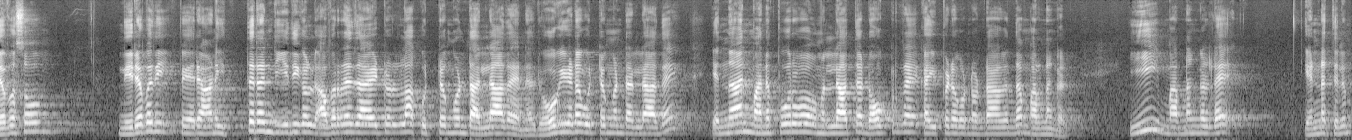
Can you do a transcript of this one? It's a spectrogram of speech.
ദിവസവും നിരവധി പേരാണ് ഇത്തരം രീതികൾ അവരുടേതായിട്ടുള്ള കുറ്റം കൊണ്ടല്ലാതെ തന്നെ രോഗിയുടെ കുറ്റം കൊണ്ടല്ലാതെ എന്നാൽ മനഃപൂർവമല്ലാത്ത ഡോക്ടറുടെ കൈപ്പിഴ കൊണ്ടുണ്ടാകുന്ന മരണങ്ങൾ. ഈ മരണങ്ങളുടെ എണ്ണത്തിലും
